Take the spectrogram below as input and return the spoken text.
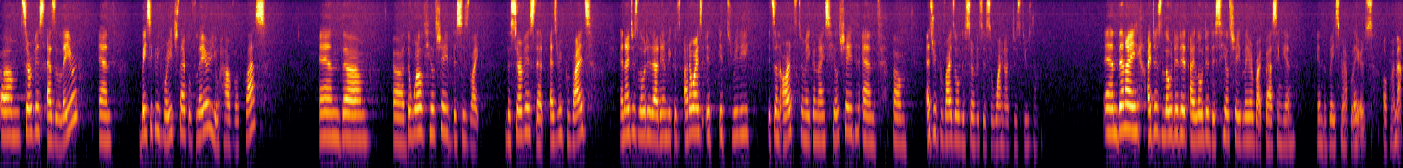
um, service as a layer, and basically for each type of layer you have a class. And um, uh, the world hillshade, this is like the service that Esri provides. And I just loaded that in because otherwise it, it's really it's an art to make a nice hillshade, and um, Esri provides all the services, so why not just use them? And then I, I just loaded it. I loaded this hillshade layer by passing in, in the base map layers of my map.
